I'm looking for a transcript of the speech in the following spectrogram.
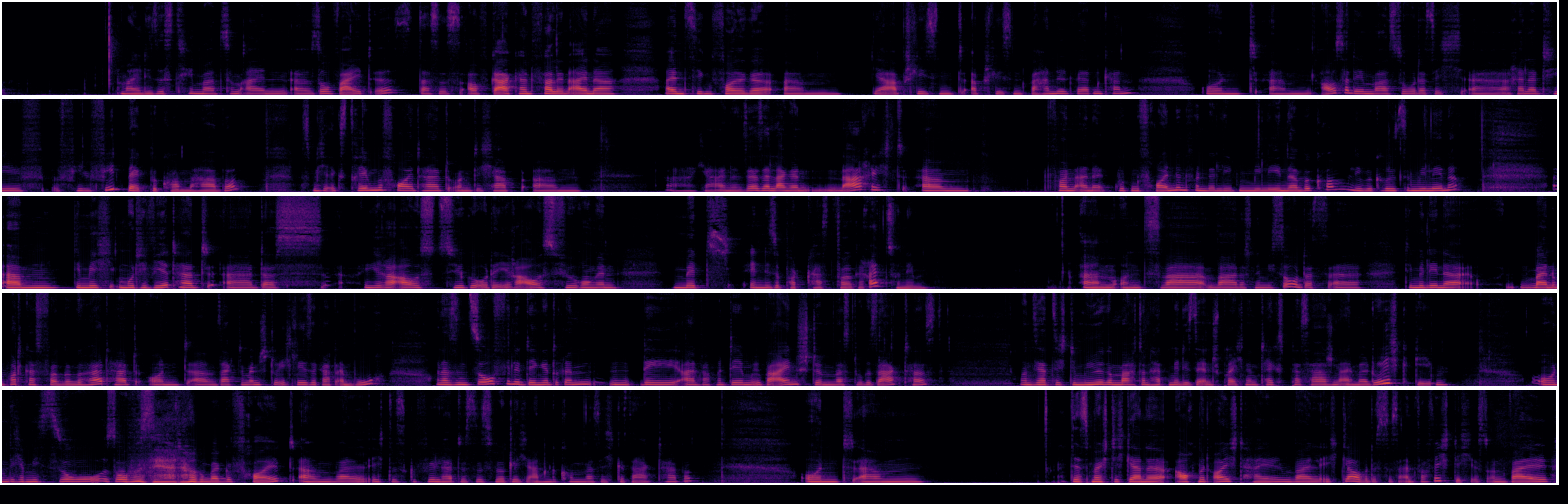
weil dieses Thema zum einen äh, so weit ist, dass es auf gar keinen Fall in einer einzigen Folge ähm, ja, abschließend, abschließend behandelt werden kann. Und ähm, außerdem war es so, dass ich äh, relativ viel Feedback bekommen habe, was mich extrem gefreut hat. Und ich habe ähm, äh, ja eine sehr, sehr lange Nachricht ähm, von einer guten Freundin, von der lieben Milena bekommen. Liebe Grüße, Milena ähm, die mich motiviert hat, äh, dass ihre Auszüge oder ihre Ausführungen mit in diese Podcast-Folge reinzunehmen. Ähm, und zwar war das nämlich so, dass äh, die Milena meine Podcast-Folge gehört hat und äh, sagte: Mensch, du, ich lese gerade ein Buch. Und da sind so viele Dinge drin, die einfach mit dem übereinstimmen, was du gesagt hast. Und sie hat sich die Mühe gemacht und hat mir diese entsprechenden Textpassagen einmal durchgegeben. Und ich habe mich so, so sehr darüber gefreut, ähm, weil ich das Gefühl hatte, es ist wirklich angekommen, was ich gesagt habe. Und ähm, das möchte ich gerne auch mit euch teilen, weil ich glaube, dass das einfach wichtig ist und weil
